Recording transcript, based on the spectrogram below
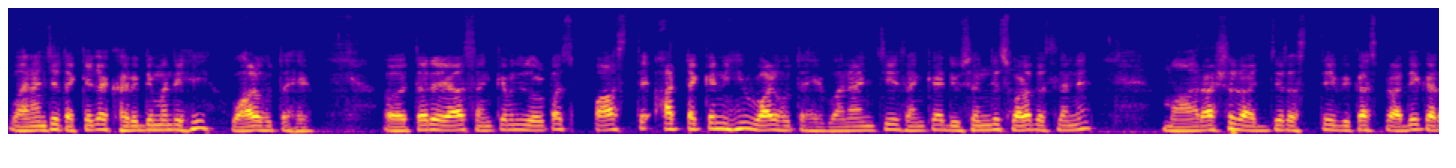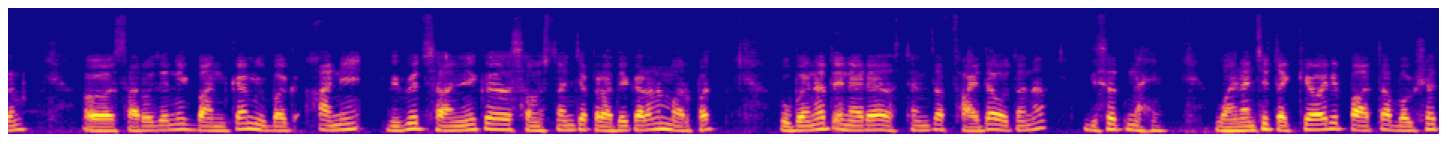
वाहनांच्या टक्क्याच्या खरेदीमध्येही वाढ होत आहे. तर या संख्येमध्ये जवळपास पाच ते आठ टक्क्यांनी ही वाढ होत आहे. वाहनांची संख्या दिवसेंदिवस वाढत असल्याने महाराष्ट्र राज्य रस्ते विकास प्राधिकरण सार्वजनिक बांधकाम विभाग आणि विविध स्थानिक संस्थांच्या प्राधिकरणांमार्फत उभारण्यात येणाऱ्या रस्त्यांचा फायदा होताना दिसत नाही. वाहनांची टक्केवारी पाहता भविष्यात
